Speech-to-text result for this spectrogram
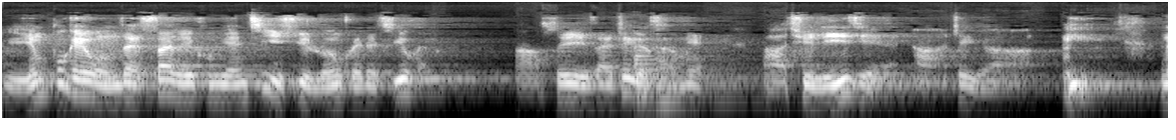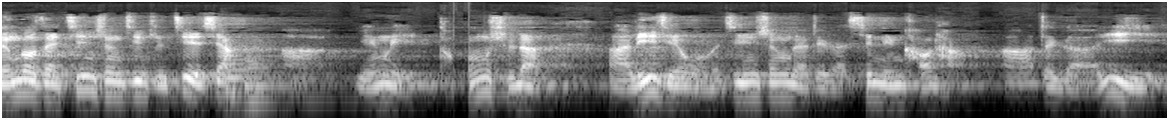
已经不给我们在三维空间继续轮回的机会了。啊，所以在这个层面啊，去理解啊这个。能够在今生今世界相啊明理，同时呢啊理解我们今生的这个心灵考场啊这个意义，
